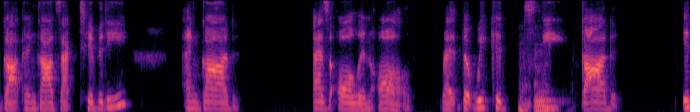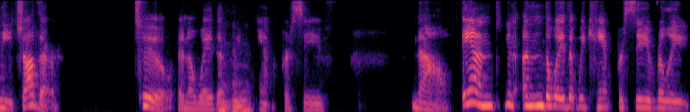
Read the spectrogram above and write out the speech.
God and God's activity and God as all in all right? That we could mm-hmm. see God in each other too in a way that mm-hmm. we can't perceive now. And, you know, in the way that we can't perceive really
